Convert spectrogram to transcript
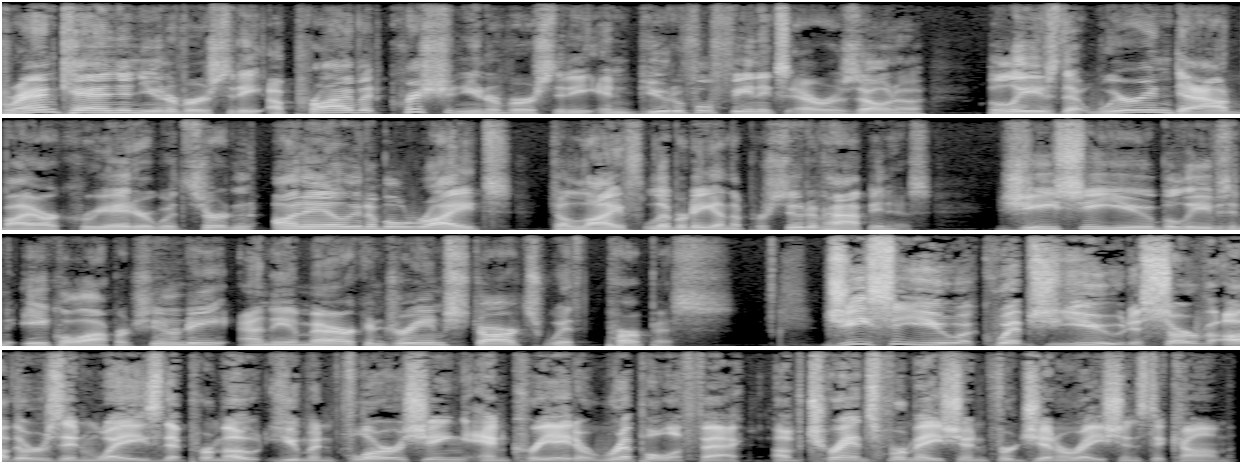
Grand Canyon University, a private Christian university in beautiful Phoenix, Arizona, believes that we're endowed by our Creator with certain unalienable rights to life, liberty, and the pursuit of happiness. GCU believes in equal opportunity, and the American dream starts with purpose. GCU equips you to serve others in ways that promote human flourishing and create a ripple effect of transformation for generations to come.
